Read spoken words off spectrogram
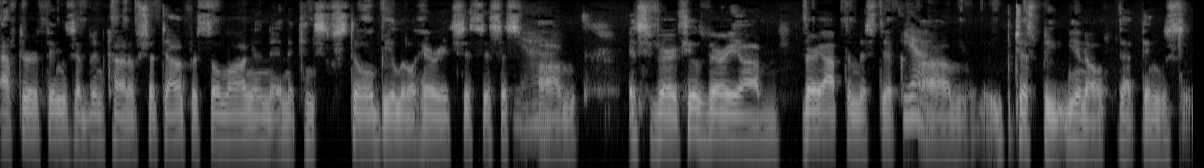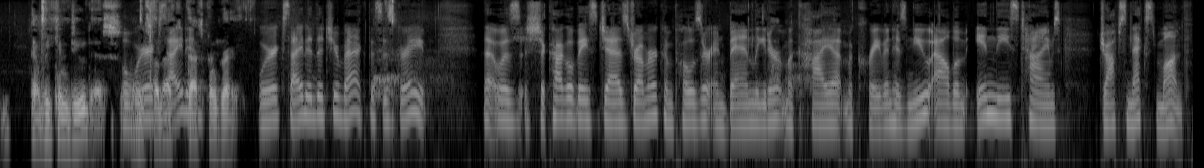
after things have been kind of shut down for so long, and, and it can still be a little hairy, it's just it's just yeah. um, it's very feels very um, very optimistic. Yeah. Um, just be you know that things that we can do this. Well, we're so excited. That, that's been great. We're excited that you're back. This is great. That was Chicago based jazz drummer, composer, and band leader Makaya McCraven. His new album, In These Times, drops next month.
